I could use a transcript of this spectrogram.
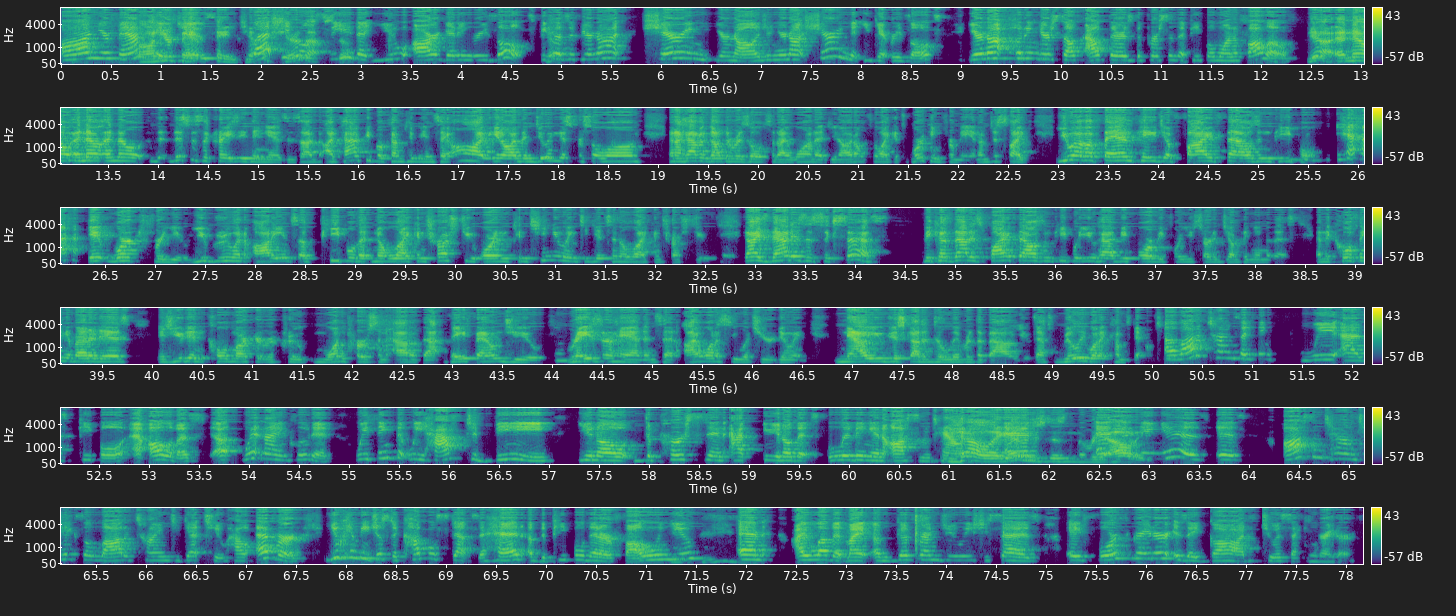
on your fan on pages. your fan page. Yeah, Let people that see stuff. that you are getting results. Because if you're not sharing your knowledge and you're not sharing that you get results, you're not putting yourself out there as the person that people want to follow. Yeah, and now and now and now th- this is the crazy thing is is I've I've had people come to me and say, "Oh, I, you know, I've been doing this for so long and I haven't got the results that I wanted. You know, I don't feel like it's working for me." And I'm just like, "You have a fan page of 5,000 people. Yeah. It worked for you. You grew an audience of people that know, like, and trust you or in continuing to get to know, like, and trust you. Guys, that is a success because that is 5,000 people you had before before you started jumping into this. And the cool thing about it is, is you didn't cold market recruit one person out of that. They found you, mm-hmm. raised their hand, and said, I want to see what you're doing. Now you've just got to deliver the value. That's really what it comes down to. A lot of times I think we as people, all of us, uh, Whit and I included, we think that we have to be you know, the person at, you know, that's living in Awesome Town. Yeah, like and, that just isn't the reality. And the thing is, is Awesome Town takes a lot of time to get to. However, you can be just a couple steps ahead of the people that are following you. Mm-hmm. And I love it. My um, good friend Julie, she says, a fourth grader is a god to a second grader.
